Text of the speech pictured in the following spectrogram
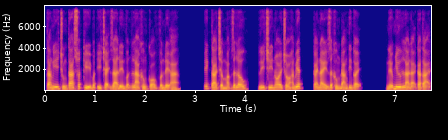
Ta nghĩ chúng ta xuất kỳ bất ý chạy ra đến vẫn là không có vấn đề a. Ích tà trầm mặc rất lâu, lý trí nói cho hắn biết, cái này rất không đáng tin cậy. Nếu như là đại ca tại,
